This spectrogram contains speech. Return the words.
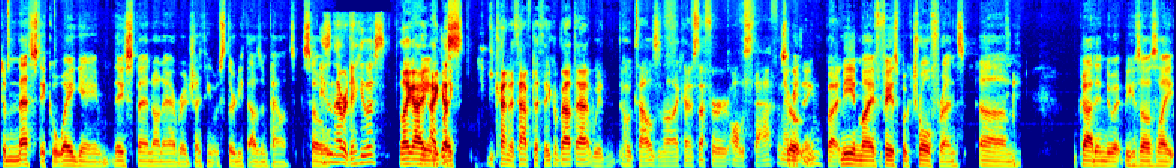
domestic away game, they spend on average, I think it was thirty thousand pounds. So Isn't that ridiculous? Like I, I Games like- guess you kind of have to think about that with hotels and all that kind of stuff for all the staff and So, everything. But me and my Facebook troll friends um, got into it because I was like,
